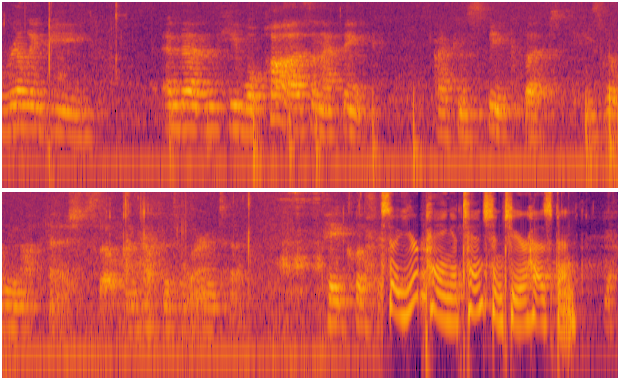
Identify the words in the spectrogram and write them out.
to really be, and then he will pause, and I think I can speak, but he's really not finished. So I'm having to learn to pay closer. so you're paying attention to your husband. Yeah.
